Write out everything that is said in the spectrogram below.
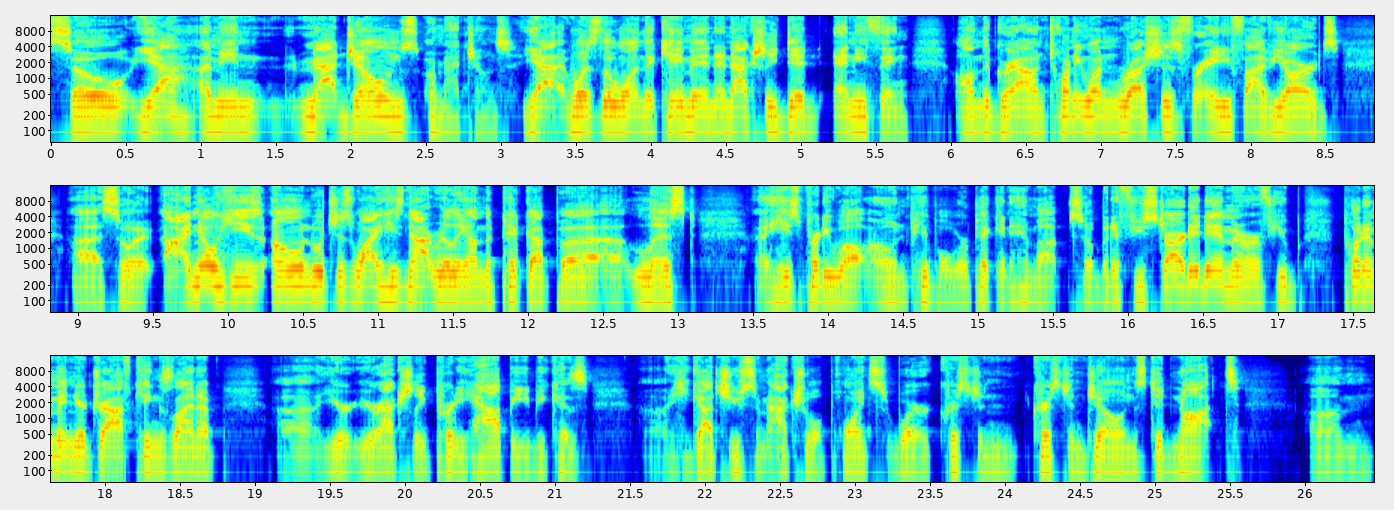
So yeah, I mean Matt Jones or Matt Jones, yeah, was the one that came in and actually did anything on the ground. Twenty one rushes for eighty five yards. Uh, so I know he's owned, which is why he's not really on the pickup uh, list. Uh, he's pretty well owned. People were picking him up. So, but if you started him or if you put him in your DraftKings lineup, uh, you're you're actually pretty happy because uh, he got you some actual points where Christian Christian Jones did not. Um,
